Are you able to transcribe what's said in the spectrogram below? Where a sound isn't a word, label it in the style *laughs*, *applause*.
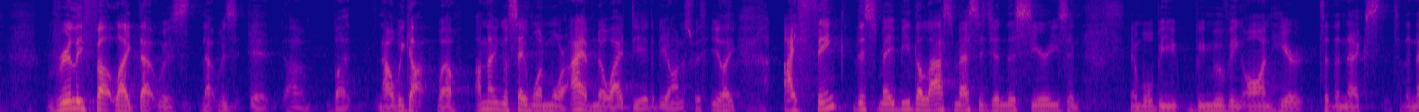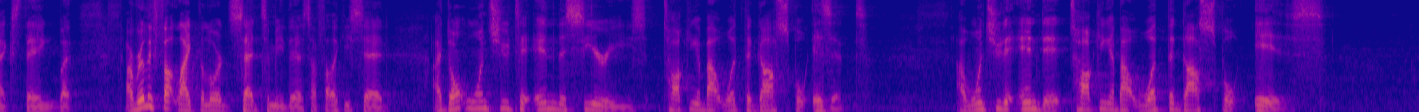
really felt like that was, that was it. Uh, but now we got, well, I'm not even going to say one more. I have no idea, to be honest with you. Like, I think this may be the last message in this series. And and we'll be, be moving on here to the next to the next thing. But I really felt like the Lord said to me this. I felt like He said, I don't want you to end the series talking about what the gospel isn't. I want you to end it talking about what the gospel is.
